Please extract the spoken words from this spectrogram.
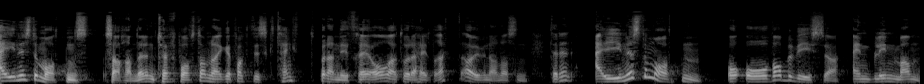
eneste måten, sa han. Det er en tøff påstand, men jeg har faktisk tenkt på den i tre år. Jeg tror det er helt rett av Øyvind Andersen. Det er den eneste måten å overbevise en blind mann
